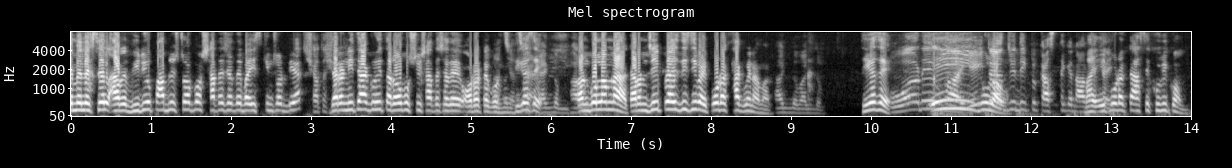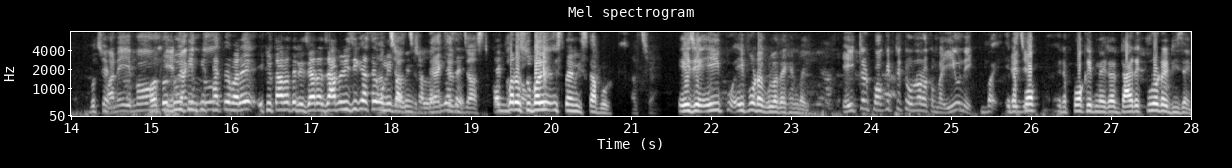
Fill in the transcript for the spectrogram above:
এম এল এক্সেল আর ভিডিও পাবলিশ হওয়ার পর সাথে সাথে বা স্ক্রিনশট দিয়া যারা নিতে আগ্রহী তারা অবশ্যই সাথে সাথে অর্ডারটা করবেন আচ্ছা, ঠিক আচ্ছা, আছে? কারণ বললাম না কারণ যেই প্রাইস দিছি ভাই প্রোডাক্ট থাকবে না আমার। একদম একদম। ঠিক আছে? ভাই যদি একটু কাছ থেকে না ভাই এই দেখাই, প্রোডাক্টটা আছে খুবই কম বুঝছেন? মানে এবং হয়তো দুই তিন পিস থাকতে পারে একটু তাড়াতাড়ি যারা যার রিজিক আছে উনি আচ্ছা, পাবেন আচ্ছা, ইনশাআল্লাহ ঠিক আছে? একবারে সুপার স্প্যানিশ কাপড়। আচ্ছা। এই যে এই এই প্রোডাক্টগুলো দেখেন ভাই। এইটার পকেটটা একটু অন্যরকম ভাই ইউনিক এটা এই যে। পক- এটা পকেট না এটা ডাইরেক্ট পুরোটাই ডিজাইন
